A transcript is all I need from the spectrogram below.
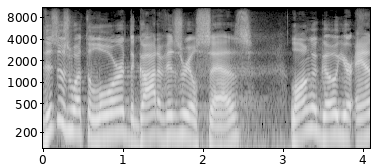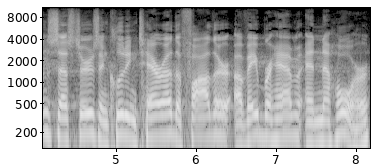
this is what the Lord, the God of Israel, says. Long ago, your ancestors, including Terah, the father of Abraham and Nahor,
